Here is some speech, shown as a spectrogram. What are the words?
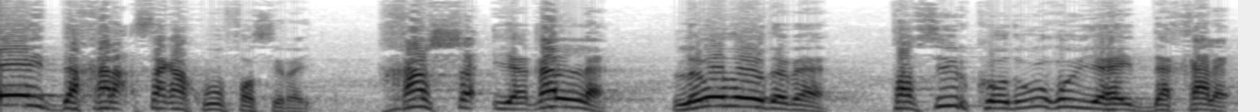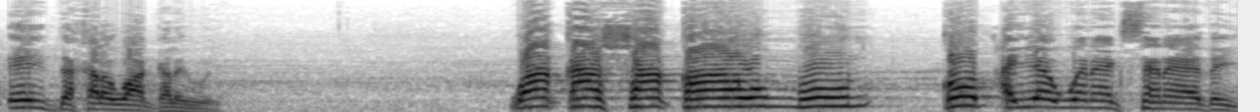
ey dakhala isagaa kuu fasiray. Khasha iyo kalla labadoodaba tafsiirkoodu wuxuu yahay dakhala ey dakhala waa galay wey. Waqasha qoom ayaa wanaagsanaaday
